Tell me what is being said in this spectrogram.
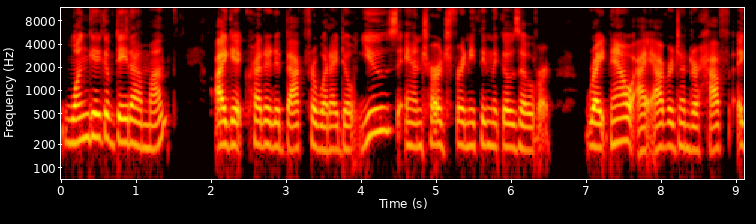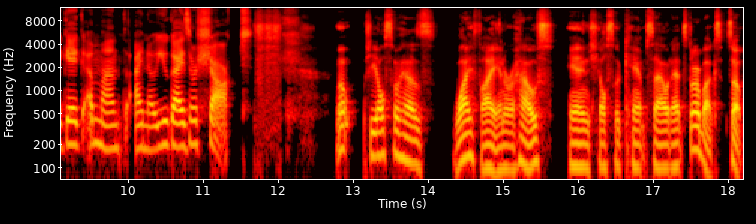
one gig of data a month. I get credited back for what I don't use and charged for anything that goes over. Right now, I average under half a gig a month. I know you guys are shocked. Well, she also has Wi Fi in her house, and she also camps out at Starbucks. So,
